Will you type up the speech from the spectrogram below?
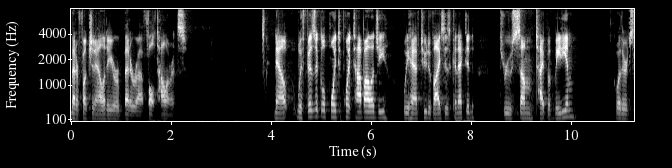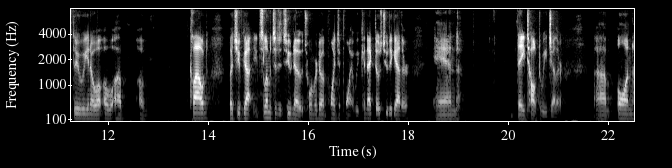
better functionality or better uh, fault tolerance. Now, with physical point-to-point -point topology, we have two devices connected through some type of medium, whether it's through you know a, a, a cloud but you've got it's limited to two nodes when we're doing point to point. We connect those two together, and they talk to each other. Um, on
